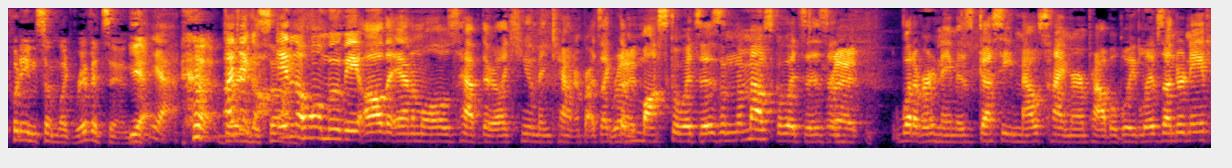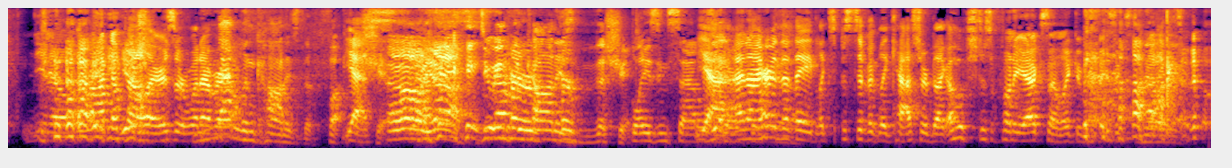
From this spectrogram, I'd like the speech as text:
putting some like rivets in. Yeah. yeah. I think the in the whole movie, all the animals have their like human counterparts, like the Moskowitzes and the Mousekewitzes and Right. Whatever her name is, Gussie Mausheimer probably lives underneath, you know, the Rockefellers or whatever. Madeline Kahn is the fucking Yes. shit. Oh yeah, doing Madeline her, Kahn her is the shit. blazing saddles. Yeah, character. and I heard Yeah. that they like specifically cast her to be like, oh, she does a funny accent, like in Basic Styles. you know?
